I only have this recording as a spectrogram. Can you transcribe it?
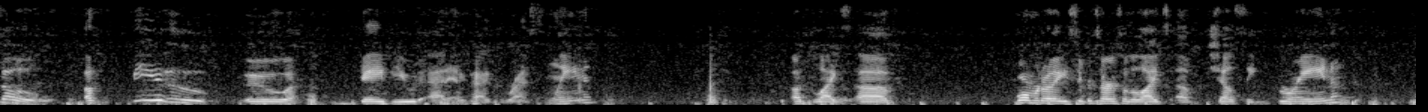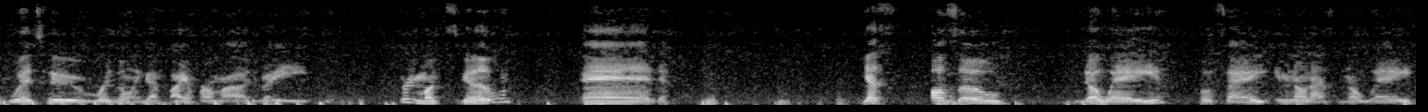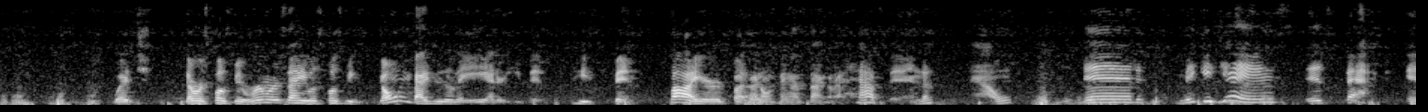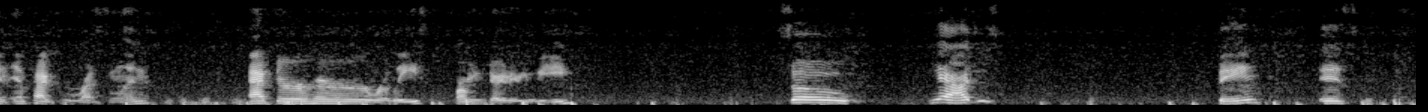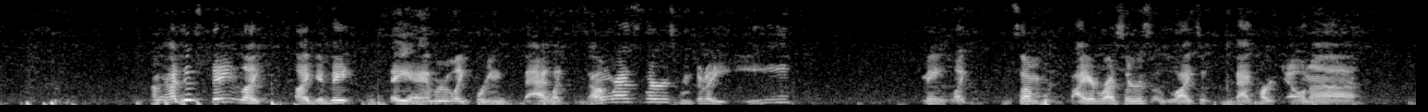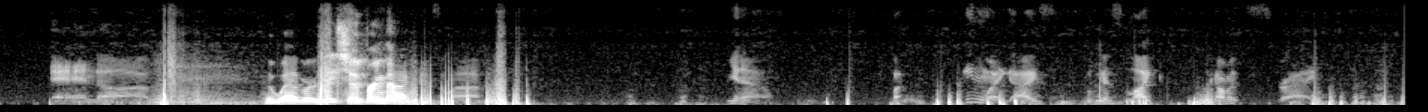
So, a few who debuted at Impact Wrestling, of the likes of former WWE superstars, of the likes of Chelsea Green, which who recently got fired from uh, WWE three months ago, and yes, also No Way Jose, even known as No Way, there was supposed to be rumors that he was supposed to be going back to WWE after he been he's been fired, but I don't think that's not gonna happen now. And Mickie James is back in Impact Wrestling after her release from WWE. So yeah, I just think it's I mean I just think like like if they they ever like bring back like some wrestlers from WWE, I mean like some fired wrestlers of the likes of Matt Cardona and uh, whoever they should bring back. Uh, you know. But anyway, guys, hope you guys like,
